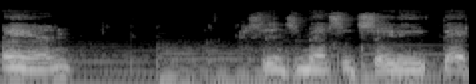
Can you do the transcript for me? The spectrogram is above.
And sends a message saying that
